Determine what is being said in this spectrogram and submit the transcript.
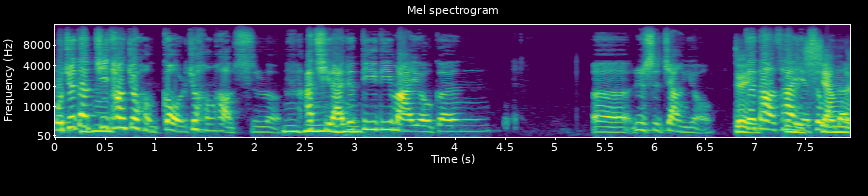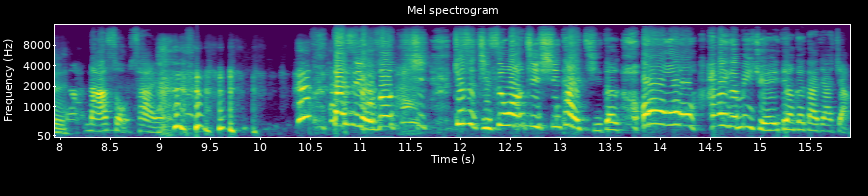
我觉得鸡汤就很够了，嗯、就很好吃了。嗯、啊，起来就滴滴麻油跟呃日式酱油，对，这道菜也是我的拿拿手菜。但是有时候记就是几次忘记，心太急的。哦哦哦，还有一个秘诀一定要跟大家讲，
